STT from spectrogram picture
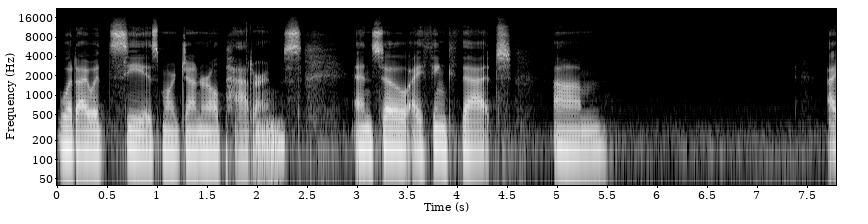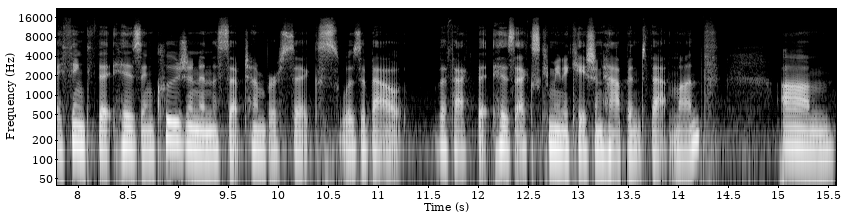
what I would see as more general patterns. And so I think that um, I think that his inclusion in the September 6th was about the fact that his excommunication happened that month. Um,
